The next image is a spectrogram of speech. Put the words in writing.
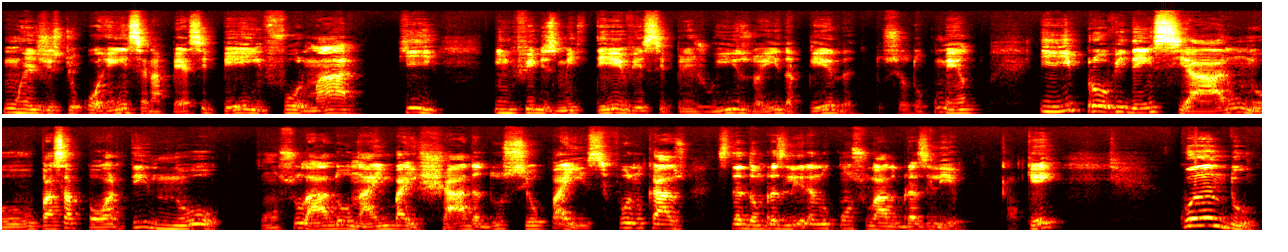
um registro de ocorrência na PSP, informar que infelizmente teve esse prejuízo aí da perda do seu documento e providenciar um novo passaporte no consulado ou na embaixada do seu país. Se for no caso cidadão brasileiro, é no consulado brasileiro, ok? Quando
